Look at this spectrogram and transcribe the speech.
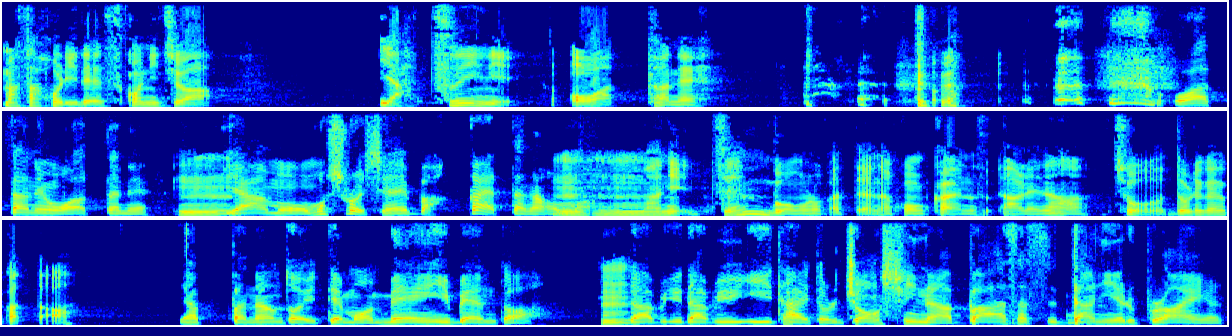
まさほりです。こんにちは。いやついに 終わったね。終わったね終わったね、うん。いやもう面白い試合ばっかやったなほうんんま、ほんまに。全部おもろかったよな今回のあれな。超どれが良かった？やっぱなんといってもメインイベント、うん。WWE タイトルジョン・シナ VS ダニエル・ブライアン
